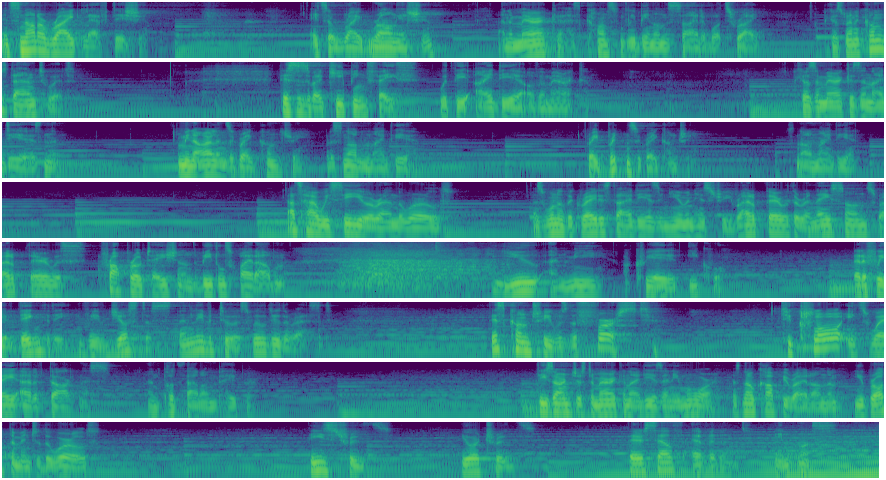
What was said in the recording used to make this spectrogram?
It's not a right left issue, it's a right wrong issue. And America has constantly been on the side of what's right. Because when it comes down to it, this is about keeping faith with the idea of America. Because America's an idea, isn't it? I mean, Ireland's a great country, but it's not an idea. Great Britain's a great country, it's not an idea. That's how we see you around the world as one of the greatest ideas in human history, right up there with the Renaissance, right up there with crop rotation on the Beatles' White Album. you and me are created equal. That if we have dignity, if we have justice, then leave it to us, we'll do the rest. This country was the first to claw its way out of darkness and put that on paper. These aren't just American ideas anymore. There's no copyright on them. You brought them into the world. These truths, your truths, they're self evident in us.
